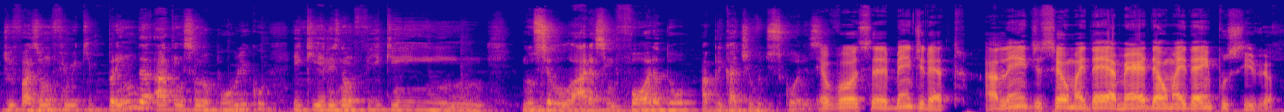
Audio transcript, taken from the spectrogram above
de fazer um filme que prenda a atenção do público e que eles não fiquem no celular assim fora do aplicativo de escolhas. Eu vou ser bem direto. Além de ser uma ideia merda, é uma ideia impossível.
